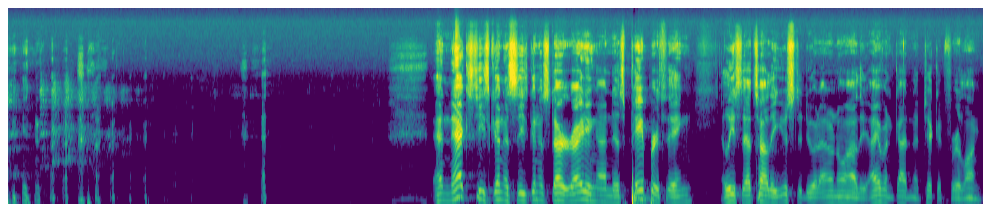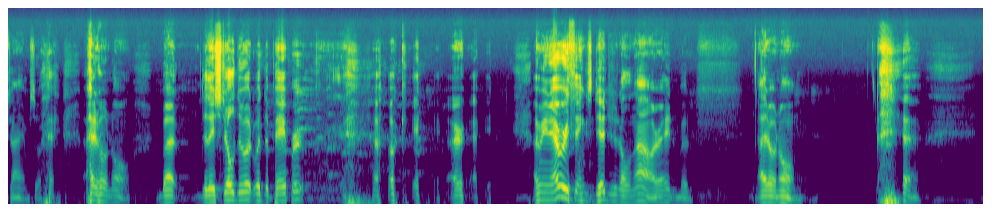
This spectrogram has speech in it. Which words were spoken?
and next he's gonna he's gonna start writing on this paper thing. At least that's how they used to do it. I don't know how they. I haven't gotten a ticket for a long time, so I don't know. But do they still do it with the paper? okay, all right. I mean, everything's digital now, right? But I don't know.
